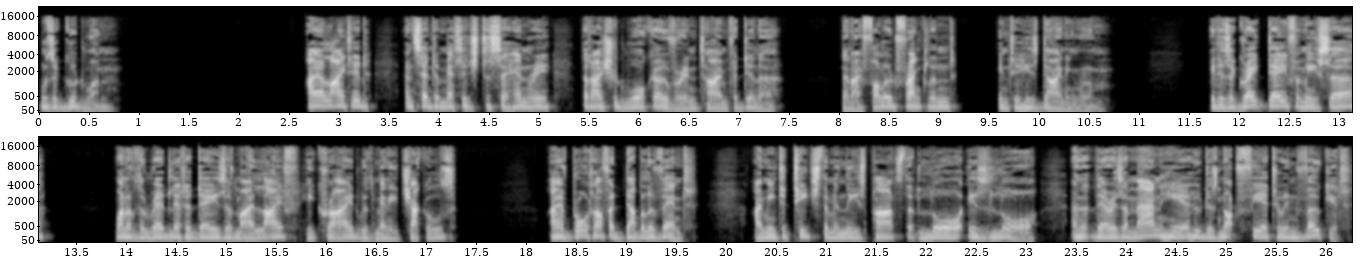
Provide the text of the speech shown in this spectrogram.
was a good one. I alighted and sent a message to Sir Henry that I should walk over in time for dinner. Then I followed Frankland into his dining room. It is a great day for me, sir. One of the red-letter days of my life, he cried with many chuckles. I have brought off a double event. I mean to teach them in these parts that law is law, and that there is a man here who does not fear to invoke it.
